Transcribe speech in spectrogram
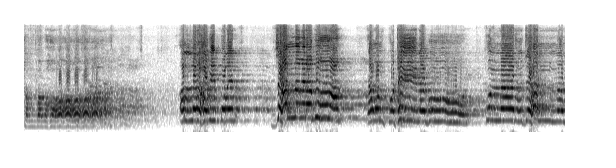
সম্ভব হয়। আল্লাহর হাবিব বলেন, জাহান্নামের আগুন এমন কঠিন আগুন কুল্লারু জাহান্নাম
